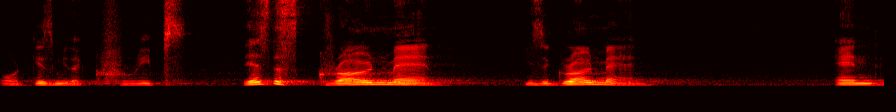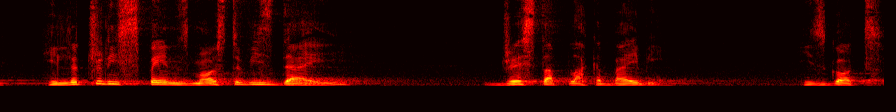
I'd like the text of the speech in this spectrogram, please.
oh, it gives me the creeps. There's this grown man. He's a grown man, and he literally spends most of his day dressed up like a baby. He's got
